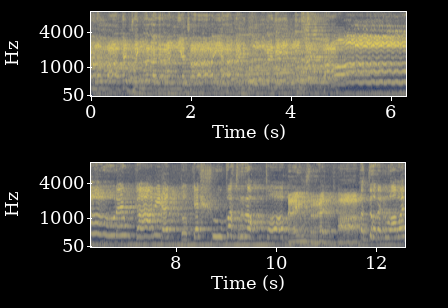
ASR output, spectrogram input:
immollate giù in quella gran ghiacciaia che il cuore di musetta. È un caminetto che sciupa troppo E in fretta Dove l'uomo è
